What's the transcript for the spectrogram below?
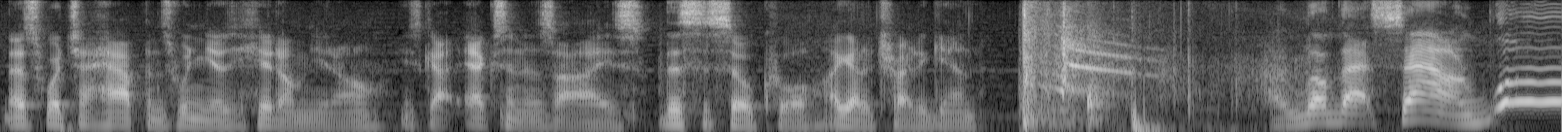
that's what happens when you hit him, you know. He's got X in his eyes. This is so cool. I gotta try it again. I love that sound. Woo!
